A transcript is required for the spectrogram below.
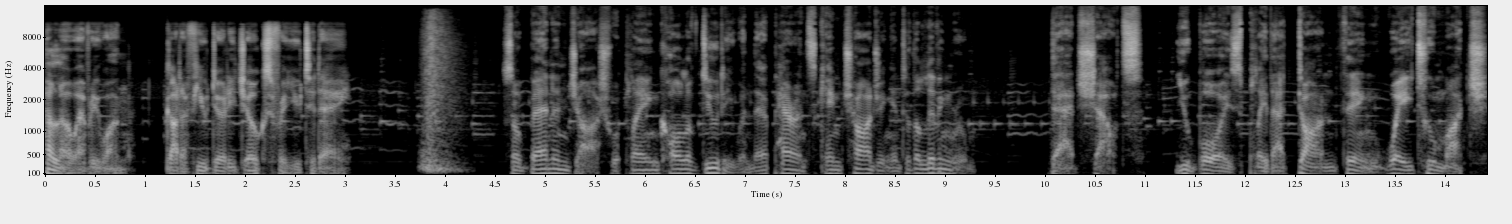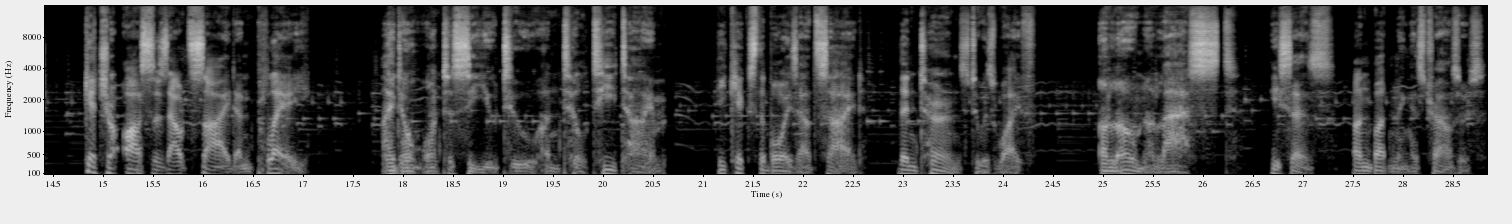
Hello, everyone. Got a few dirty jokes for you today. So Ben and Josh were playing Call of Duty when their parents came charging into the living room. Dad shouts, You boys play that darn thing way too much. Get your asses outside and play. I don't want to see you two until tea time. He kicks the boys outside, then turns to his wife. Alone, alas, he says, unbuttoning his trousers.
